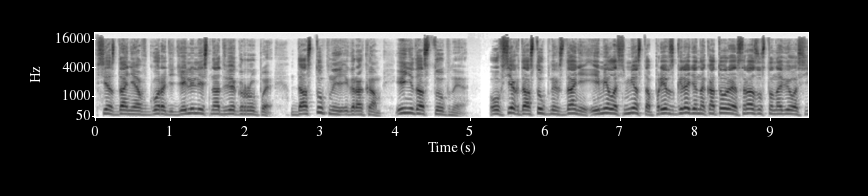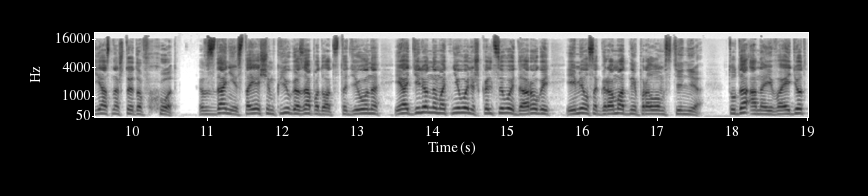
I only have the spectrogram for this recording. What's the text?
Все здания в городе делились на две группы – доступные игрокам и недоступные. У всех доступных зданий имелось место, при взгляде на которое сразу становилось ясно, что это вход. В здании, стоящем к юго-западу от стадиона и отделенном от него лишь кольцевой дорогой, имелся громадный пролом в стене. Туда она и войдет,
